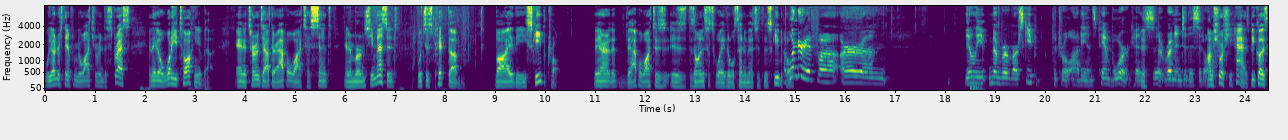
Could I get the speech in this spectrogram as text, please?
"We understand from your watch you're in distress." And they go, "What are you talking about?" And it turns out their Apple Watch has sent an emergency message, which is picked up by the ski patrol. They are the, the Apple Watch is, is designed in such a way that it will send a message to the ski patrol. I wonder if uh, our um, the only member of our ski p- patrol audience, Pam Borg, has uh, run into this at all. I'm sure she has because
